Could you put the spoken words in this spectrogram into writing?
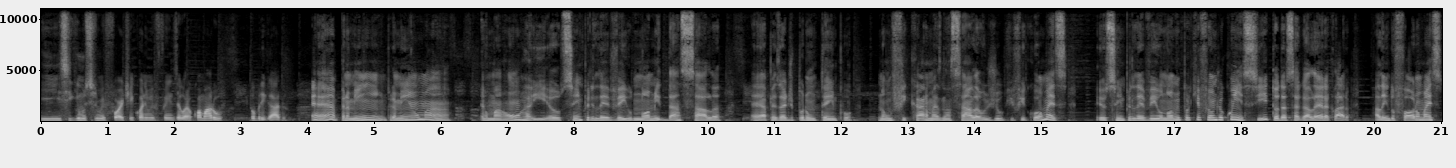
E seguimos firme e forte aí com Anime Friends, agora com a Maru. Muito obrigado. É, pra mim, para mim é uma é uma honra e eu sempre levei o nome da sala, é, apesar de por um tempo não ficar mais na sala, o Gil que ficou, mas eu sempre levei o nome porque foi onde eu conheci toda essa galera, claro, além do fórum, mas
